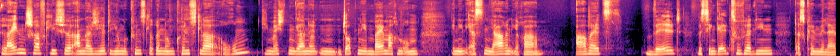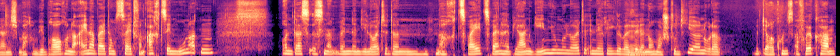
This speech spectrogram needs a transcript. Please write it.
leidenschaftliche, engagierte junge Künstlerinnen und Künstler rum. Die möchten gerne einen Job nebenbei machen, um in den ersten Jahren ihrer Arbeits Welt ein bisschen Geld zu verdienen, das können wir leider nicht machen. Wir brauchen eine Einarbeitungszeit von 18 Monaten. Und das ist, wenn dann die Leute dann nach zwei, zweieinhalb Jahren gehen junge Leute in der Regel, weil sie dann nochmal studieren oder mit ihrer Kunst Erfolg haben,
